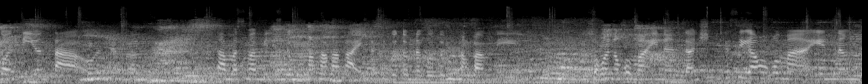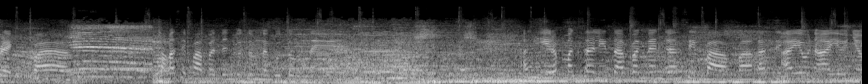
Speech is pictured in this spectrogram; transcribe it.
konti yung tao. Diba? Sa mas mabilis kami makakakain kasi gutom na gutom lang kami. Gusto ko nang kumain ng lunch. Kasi ako kumain ng breakfast. Saka si Papa din gutom na gutom na eh. Ang hirap magsalita pag nandyan si Papa kasi ayaw na ayaw niya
